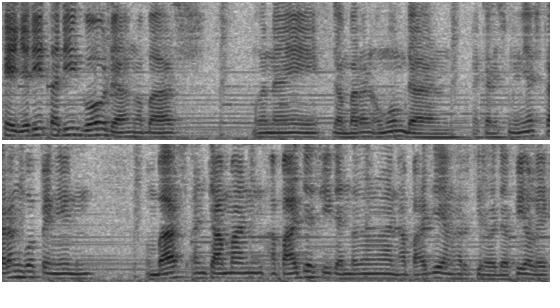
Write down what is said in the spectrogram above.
Oke, jadi tadi gue udah ngebahas mengenai gambaran umum dan mekanismenya. Sekarang gue pengen membahas ancaman apa aja sih dan tantangan apa aja yang harus dihadapi oleh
